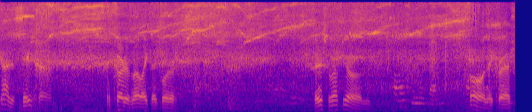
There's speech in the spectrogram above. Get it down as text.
God, the same car. That car does not like that corner. Finish the lap you're. Oh, and they crashed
